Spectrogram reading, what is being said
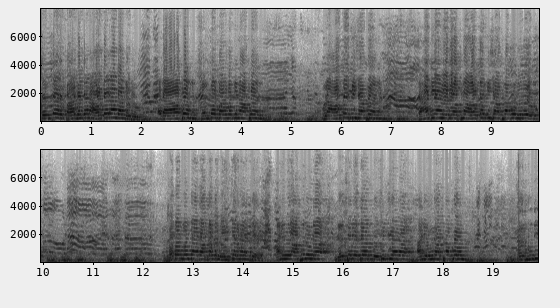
शंकर पार्वतीनं अवतार आणत होतो आता आपण शंकर पार्वतीनं आपण पुरा अवतार किश आपण दहा दिया वेळो आपला अवतार किश आपला कोण वेळो स्वतः म्हणतात आपला कोण? व्हेंचर म्हणायचे आणि वर आपण उरा दर्शन येतात कोशिश आणि. वर आपला कोण? सद्बुद्धी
